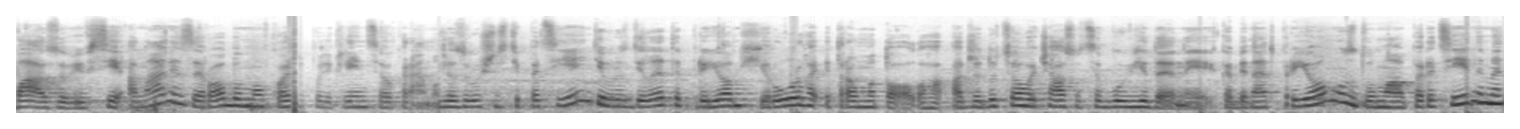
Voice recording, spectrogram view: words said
базові всі аналізи робимо в кожній поліклініці окремо. Для зручності пацієнтів розділити прийом хірурга і травматолога, адже до цього часу це був єдиний кабінет прийому з двома операційними.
